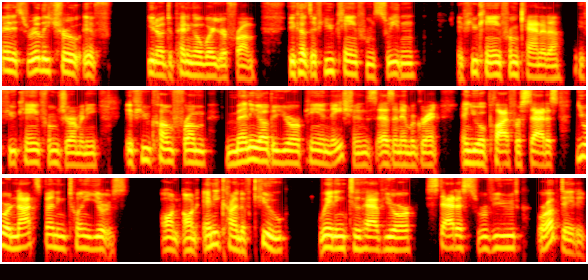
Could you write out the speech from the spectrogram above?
And it's really true if you know depending on where you're from because if you came from sweden if you came from Canada, if you came from Germany, if you come from many other European nations as an immigrant and you apply for status, you are not spending 20 years on, on any kind of queue waiting to have your status reviewed or updated.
